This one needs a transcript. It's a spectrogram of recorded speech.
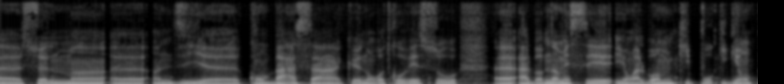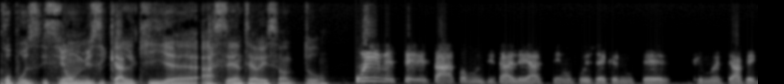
euh, selman, euh, an di, komba euh, sa ke nou retrove sou euh, albom nan, men se yon albom ki, ki gen yon proposisyon musikal ki euh, ase enteresantou. Oui, mais c'est ça, comme on dit à l'air, c'est un projet que nous fait, que moi c'est avec,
